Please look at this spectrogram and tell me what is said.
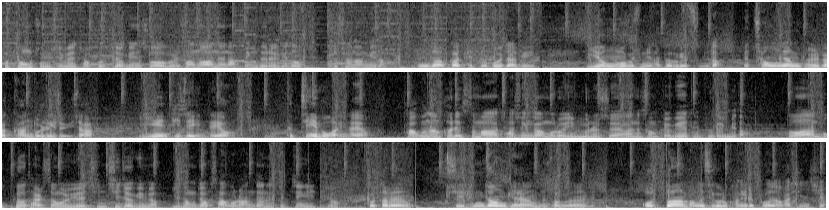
소통 중심의 적극적인 수업을 선호하는 학생들에게도 추천합니다. 행정학과 대표 꿀잡이 이영모 교수님 살펴보겠습니다. 네, 청렴 결백한 논리주의자 ENTJ인데요. 특징이 뭐가 있나요? 타고난 카리스마, 자신감으로 임무를 수행하는 성격이 대표됩니다. 또한 목표 달성을 위해 진취적이며 이성적 사고를 한다는 특징이 있죠. 그렇다면 혹시 행정 계량 분석은 어떠한 방식으로 강의를 풀어나가시는지요?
